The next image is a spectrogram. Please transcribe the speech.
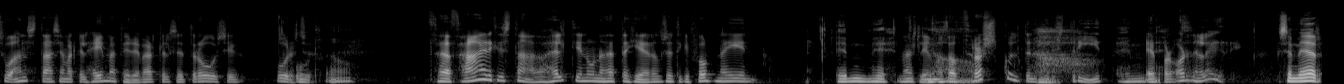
svo anstæð sem var til heima fyrir var til þess að dróðu sig úr þessu. Úr, þegar það er til stað þá held ég núna þetta hér að þú sett ekki fórna í mannslífum og þá þröskuldin fyrir stríð Einmitt. er bara orðin legri sem er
